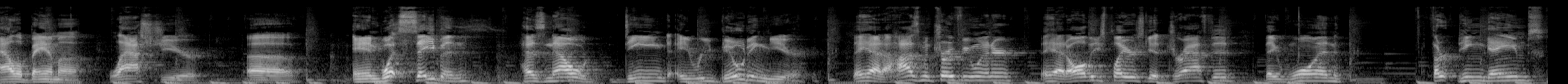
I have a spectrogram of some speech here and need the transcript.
Alabama last year. Uh, and what Saban has now deemed a rebuilding year. They had a Heisman Trophy winner. They had all these players get drafted. They won 13 games.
